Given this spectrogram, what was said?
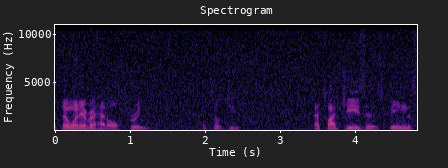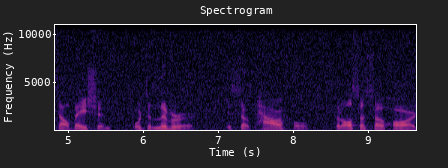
But no one ever had all three. That's why Jesus, being the salvation or deliverer, is so powerful, but also so hard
